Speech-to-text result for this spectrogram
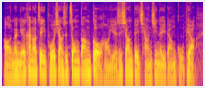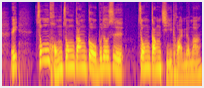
哦，那你会看到这一波像是中钢构哈，也是相对强劲的一档股票。哎，中红、中钢构不都是中钢集团的吗？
